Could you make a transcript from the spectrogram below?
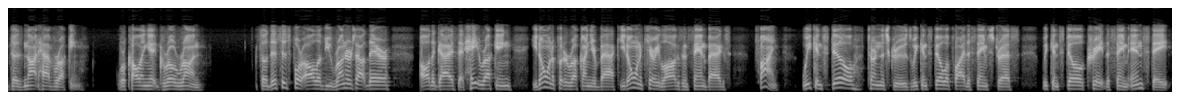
does not have rucking. We're calling it Grow Run. So this is for all of you runners out there, all the guys that hate rucking. You don't want to put a ruck on your back. You don't want to carry logs and sandbags. Fine. We can still turn the screws. We can still apply the same stress. We can still create the same end state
